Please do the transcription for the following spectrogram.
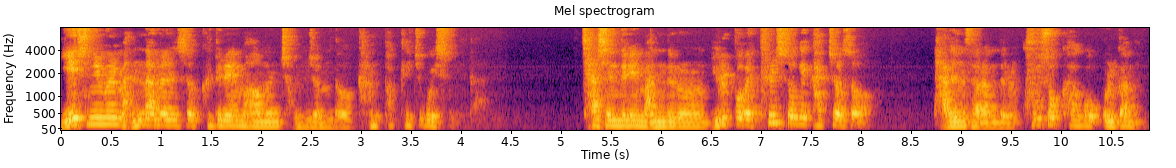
예수님을 만나면서 그들의 마음은 점점 더 강팍해지고 있습니다. 자신들이 만들어 놓은 율법의 틀 속에 갇혀서 다른 사람들을 구속하고 올가맵니다.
